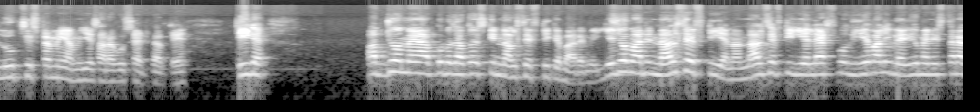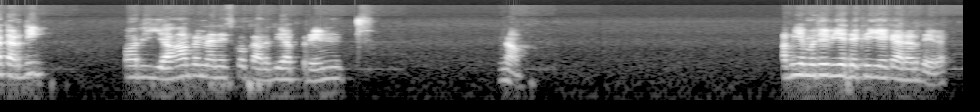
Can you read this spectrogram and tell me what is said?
लूप सिस्टम में हम ये सारा कुछ सेट करते हैं। ठीक है? अब जो मैं आपको बताता हूँ इसकी नल सेफ्टी के बारे में। ये जो हमारी नल सेफ्टी है ना नल सेफ्टी ये लेट्स सपोज़ ये वाली वैल्यू मैंने इस तरह कर दी, और यहाँ पे मैंने इसको कर दिया प्रिंट नाम अब ये मुझे ये देखिए ये एक एरर दे रहा है।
